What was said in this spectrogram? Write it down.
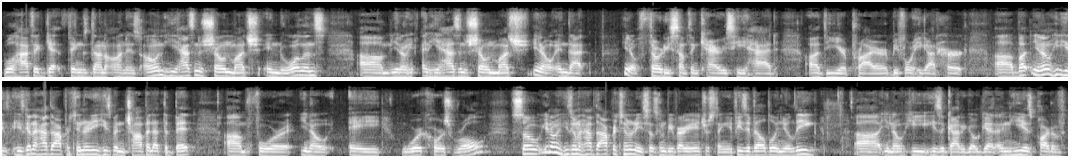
will have to get things done on his own. He hasn't shown much in New Orleans, um, you know, and he hasn't shown much, you know, in that you know 30 something carries he had uh, the year prior before he got hurt. Uh, but you know he, he's going to have the opportunity. He's been chomping at the bit um, for you know a workhorse role. So you know he's going to have the opportunity. So it's going to be very interesting if he's available in your league. Uh, you know he he's a guy to go get, and he is part of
